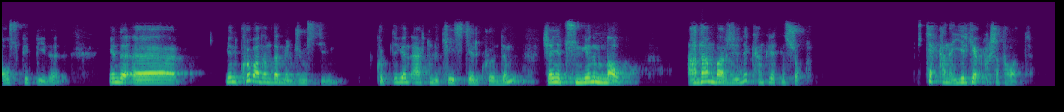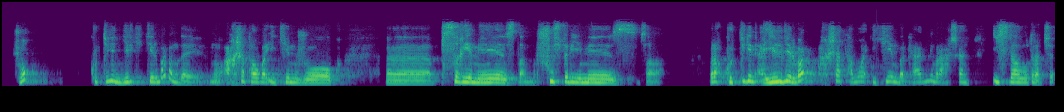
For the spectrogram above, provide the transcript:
Ауысып кетпейді. Енді ә, мен көп адамдармен жұмыс істеймін. Көптеген әртүрлі кейстер көрдім. Және түсінгенім мынау. Адам бар жерде конкретность жоқ. Тек қана еркек ақша табады жоқ. Көптеген еркектер бар андай. Ну, ақша табуға икемі жоқ. Ә, пысық емес там шустер емес мысалы. Бірақ көптеген әйелдер бар ақша табуға икем бар. Кәдімгідей бір ақшаның иісін алып отырады ше.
